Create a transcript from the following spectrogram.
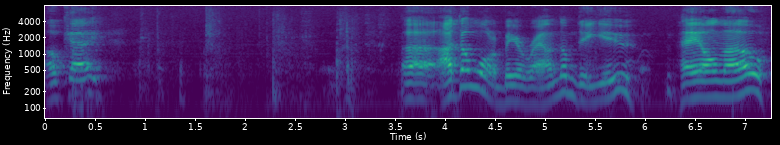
Okay? Uh, I don't want to be around them, do you? Hell no.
